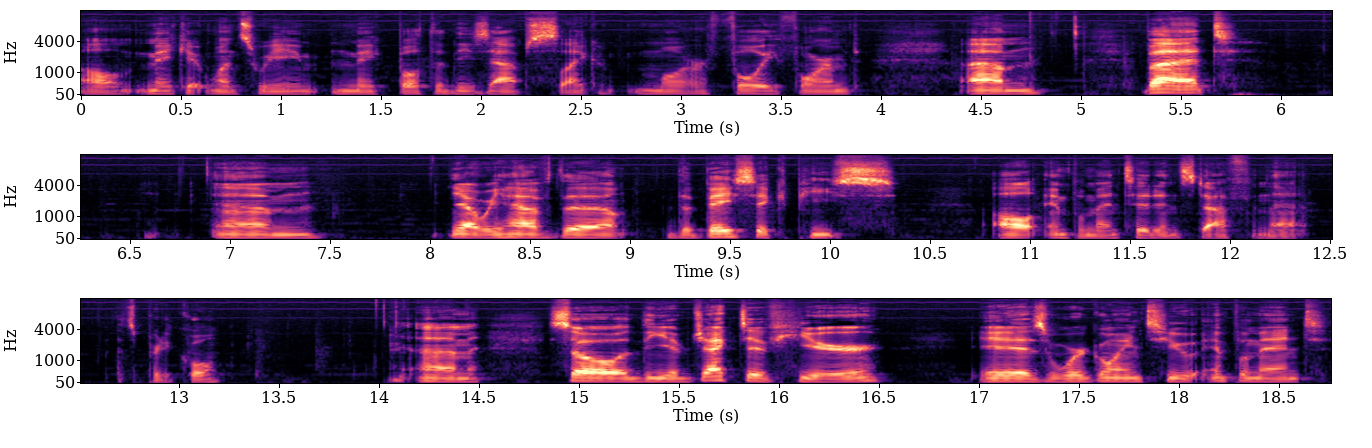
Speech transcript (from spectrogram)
I'll make it once we make both of these apps like more fully formed. Um, but um, yeah, we have the, the basic piece all implemented and stuff and that, that's pretty cool. Um, so the objective here is we're going to implement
